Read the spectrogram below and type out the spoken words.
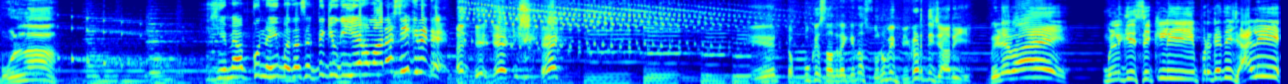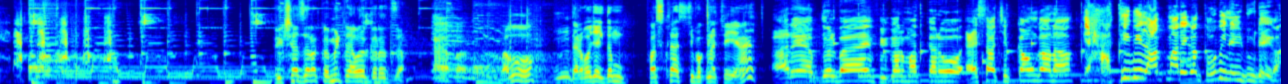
बोलना। ये मैं आपको नहीं बता सकती क्योंकि ये हमारा सीक्रेट है। ए, ए, ए, ए। ये टप्पू के साथ रह के ना सोनू भी बिगड़ती जा रही है। भिड़े भाई मुलगी शिकली प्रगती झाली। रिक्शा जरा कमी ट्रॅव्हल करत जा. बाबू दरवाज़ा एकदम फ़र्स्ट क्लास चिपकना चाहिए हाँ? अरे अब्दुल भाई फिकर मत करो. ऐसा चिपकाऊँगा ना कि हाथी भी लात मारेगा तो भी नहीं टूटेगा.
